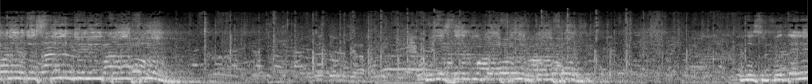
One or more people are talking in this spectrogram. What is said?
acordă standului coafor. Unde standul coafor? Coafor. Unde sunt fetele?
